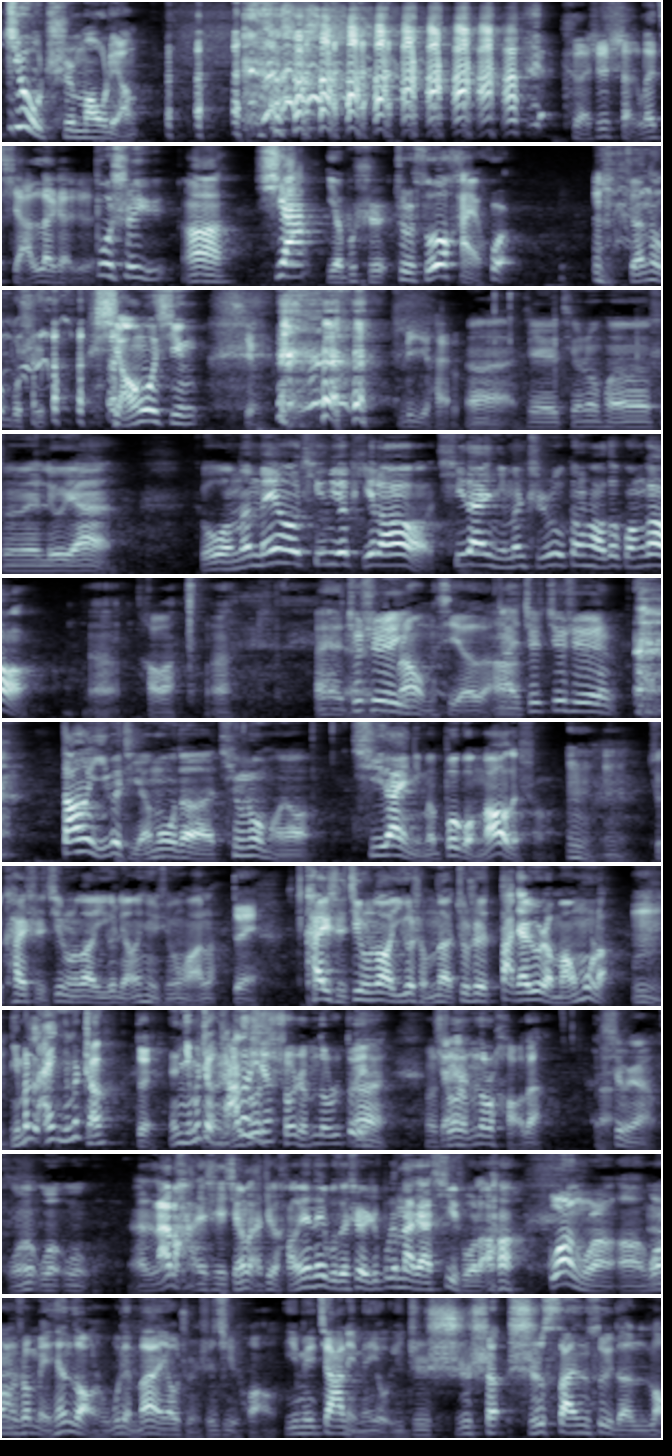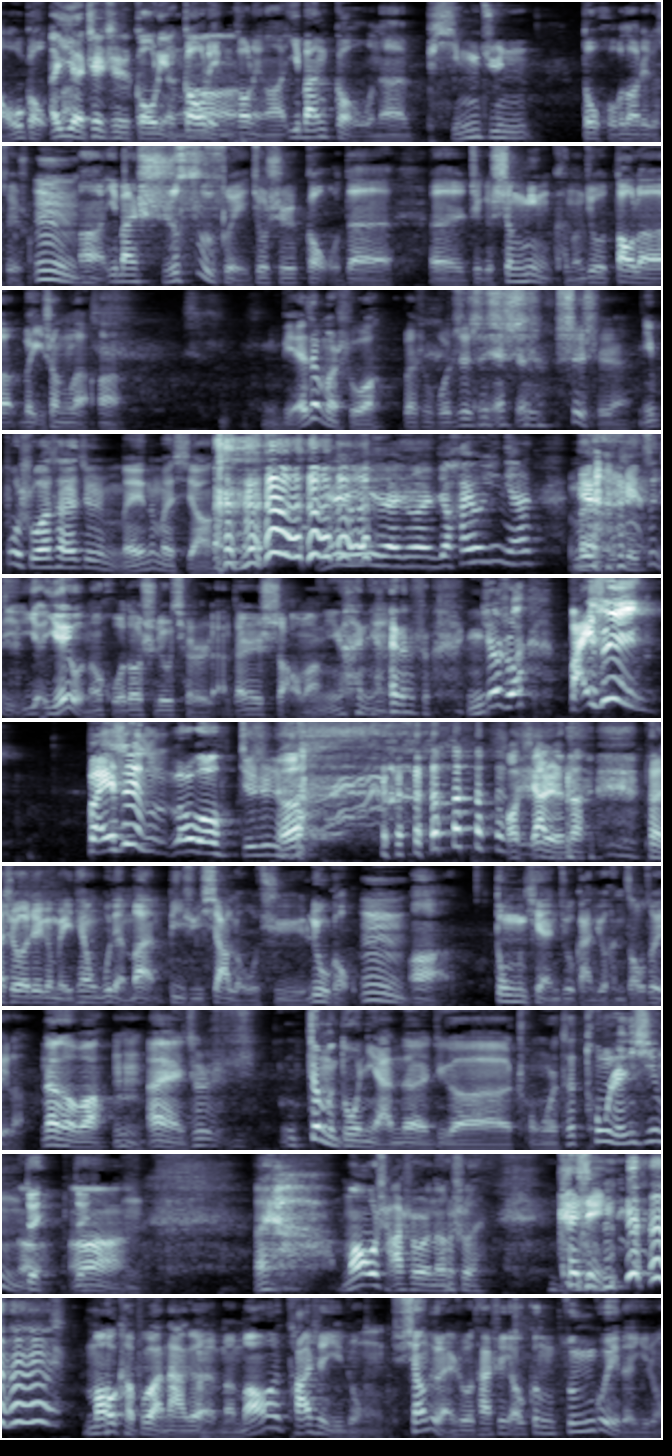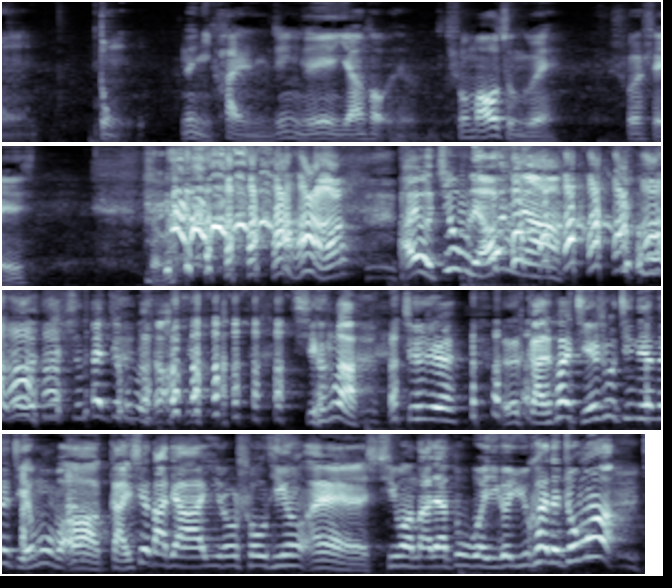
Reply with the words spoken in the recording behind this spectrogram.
就吃猫粮，可是省了钱了，可是。不吃鱼啊，虾也不吃，就是所有海货全都不吃。降我星。行，厉害了。哎，这听众朋友们纷纷留言说我们没有听觉疲劳，期待你们植入更好的广告。嗯，好吧，嗯，哎，就是不让我们歇着哎，啊。就就是 当一个节目的听众朋友期待你们播广告的时候，嗯嗯，就开始进入到一个良性循环了。对，开始进入到一个什么呢？就是大家有点盲目了。嗯，你们来，你们整，对，你们整啥都行，说说什么都是对说什么都是好的。是不是？我我我，呃来吧，行行了，这个行业内部的事儿就不跟大家细说了啊。逛逛啊，嗯逛逛说每天早上五点半要准时起床，因为家里面有一只十三十三岁的老狗。哎呀，，这只高龄啊，高龄高龄啊！一般狗呢，平均都活不到这个岁数。嗯啊，一般十四岁就是狗的呃这个生命可能就到了尾声了啊。你别这么说，不是，我这是事事实。你不说他就是没那么想。别人意思说，你就还有一年，你给自己也也有能活到十六七儿的，但是少嘛。你看你还能说，你就说百岁百岁老狗，就是啊，好吓人呐。他说这个每天五点半必须下楼去遛狗嗯，啊，冬天就感觉很遭罪了。那可不，嗯，哎，就是这么多年的这个宠物，它通人性啊。对对，啊，嗯，哎呀，猫啥时候能说？开心，猫可不管那个。呃，猫它是一种相对来说它是要更尊贵的一种动物。那你看你这你这也咽口去了，说猫尊贵，说谁怎么？哎呦，救不了你啊！救不了 实在救不了你了。行了，就是呃，赶快结束今天的节目吧啊！感谢大家一周收听，哎，希望大家度过一个愉快的周末。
